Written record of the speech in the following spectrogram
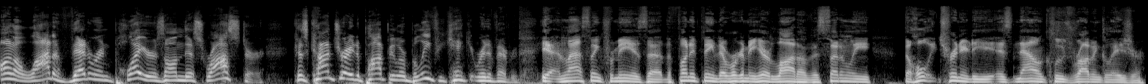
on a lot of veteran players on this roster because contrary to popular belief, you can't get rid of everybody. Yeah, and last thing for me is uh, the funny thing that we're going to hear a lot of is suddenly the Holy Trinity is now includes Robyn Glaser.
